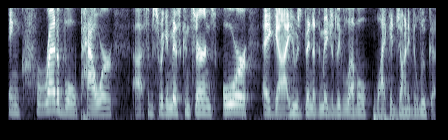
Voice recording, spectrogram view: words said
incredible power, uh, some swing and miss concerns, or a guy who's been at the major league level like a Jonny DeLuca.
